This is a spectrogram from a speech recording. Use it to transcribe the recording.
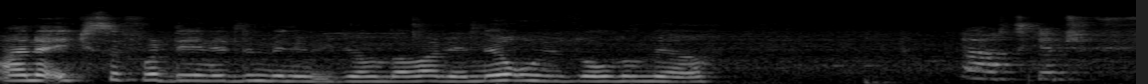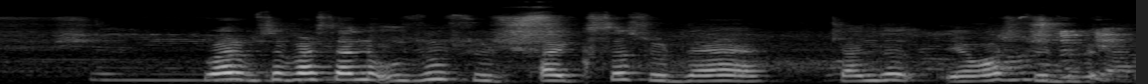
Aynen 2-0 diye yenildim benim videomda var ya. Ne uyuz oldum ya. Ya artık hep şey... Var bu sefer seninle uzun sürdü. Ay kısa sürdü he. Ben de yavaş sürdü. Konuştuk ya.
